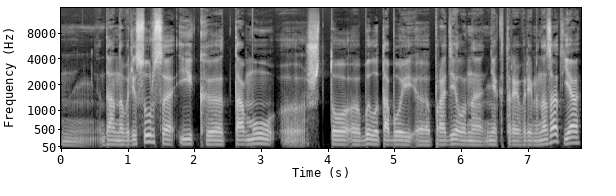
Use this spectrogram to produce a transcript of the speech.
данного ресурса и к тому, э, что э, было тобой э, проделано некоторое время назад, я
